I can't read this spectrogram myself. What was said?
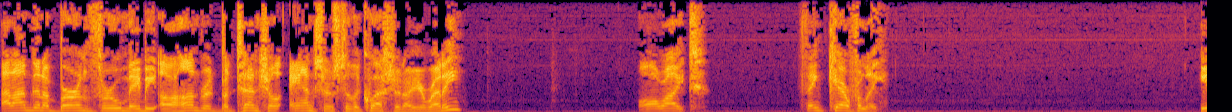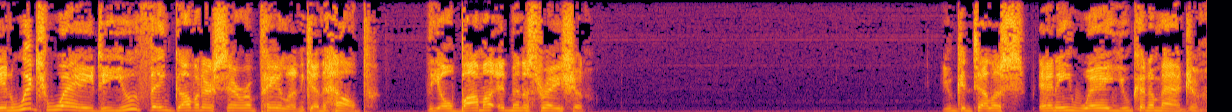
and I'm going to burn through maybe a hundred potential answers to the question. Are you ready? All right. Think carefully. In which way do you think Governor Sarah Palin can help the Obama administration? You can tell us any way you can imagine.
